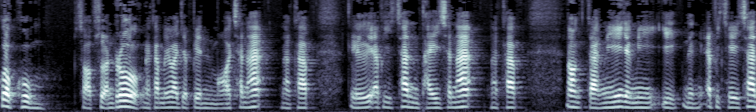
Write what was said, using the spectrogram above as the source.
ควบคุมสอบสวนโรคนะครับ ไม่ว่าจะเป็นหมอชนะนะครับ หรือแอปพลิเคชันไทยชนะนะครับ นอกจากนี้ยังมีอีกหนึ่งแอปพลิเคชัน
